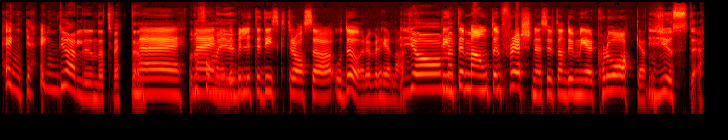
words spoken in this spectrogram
häng, jag hängde ju aldrig den där tvätten. Nej, Och då får nej, man nej, ju- det blir lite disktrasa och dör över hela. Ja, det är men inte mountain freshness, utan det är mer kloaken. just det,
